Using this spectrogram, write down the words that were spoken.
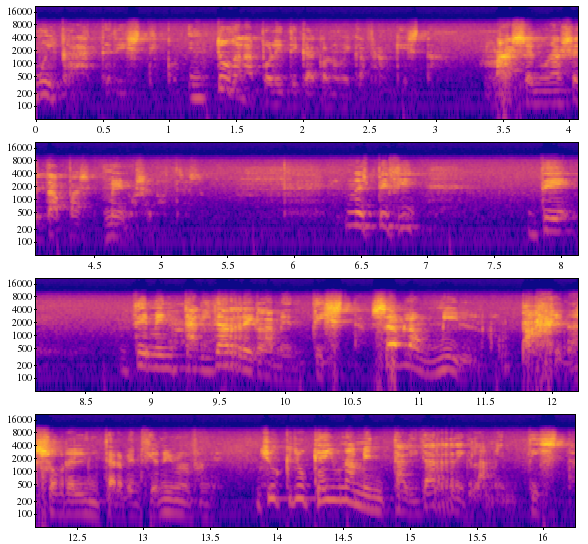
muy característico, en toda la política económica franquista, más en unas etapas, menos en otras. Una especie de de mentalidad reglamentista. Se habla un mil páginas sobre el intervencionismo. Yo creo que hay una mentalidad reglamentista,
